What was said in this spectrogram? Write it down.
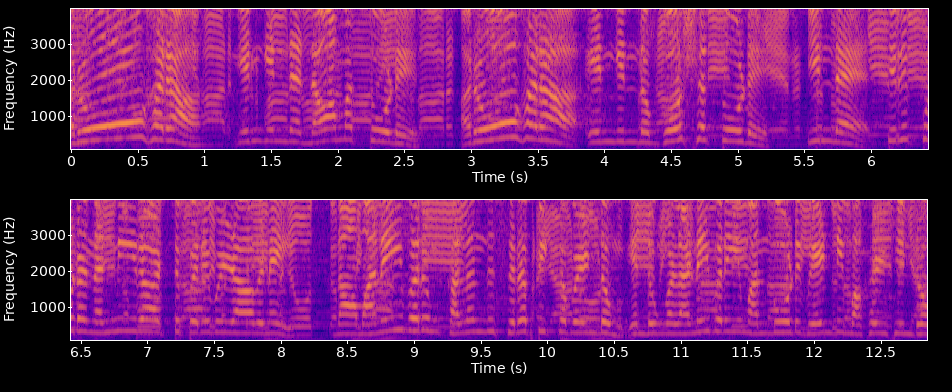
அரோகரா என்கின்ற நாமத்தோடு அரோகரா என்கின்ற கோஷத்தோடு இந்த திருக்குட நன்னீராட்டு பெருவிழாவினை நாம் அனைவரும் கலந்து சிறப்பிக்க வேண்டும் என்று உங்கள் அனைவரையும் அன்போடு வேண்டி மகிழ்கின்றோம்.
